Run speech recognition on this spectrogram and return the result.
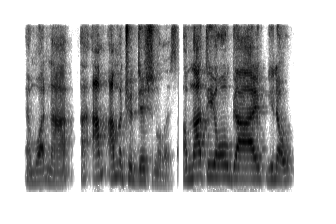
and whatnot. I, I'm I'm a traditionalist. I'm not the old guy, you know,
